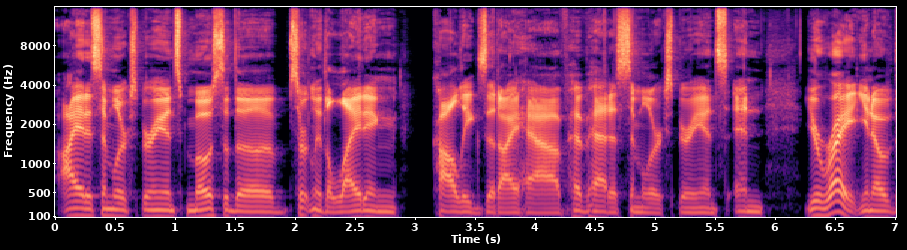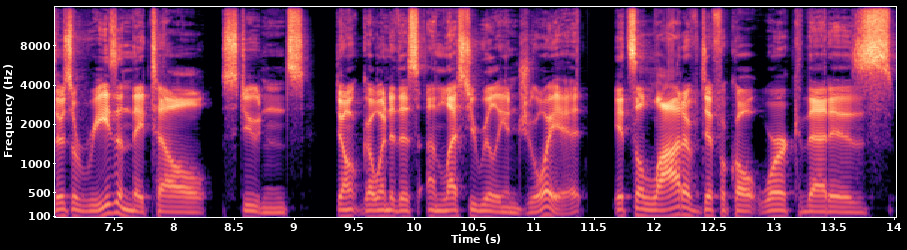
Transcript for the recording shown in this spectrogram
I had a similar experience. Most of the certainly the lighting colleagues that I have have had a similar experience. And you're right. You know, there's a reason they tell students don't go into this unless you really enjoy it it's a lot of difficult work that is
